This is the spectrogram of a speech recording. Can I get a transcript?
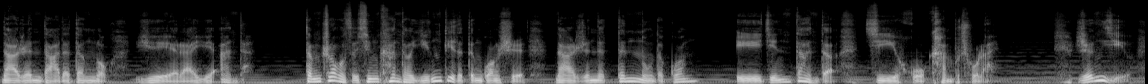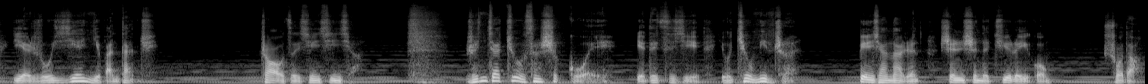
那人打的灯笼越来越暗淡。等赵子欣看到营地的灯光时，那人的灯笼的光已经淡的几乎看不出来。人影也如烟一般淡去。赵子欣心想：人家就算是鬼，也对自己有救命之恩，便向那人深深的鞠了一躬，说道：“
